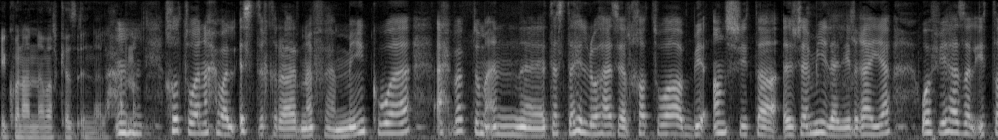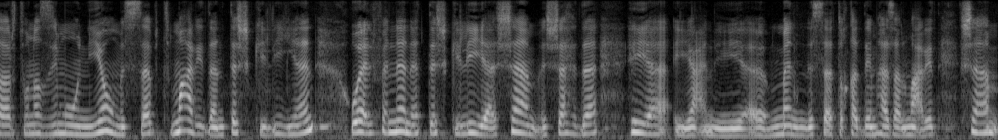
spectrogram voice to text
يكون عندنا مركز لنا لحالنا. خطوة نحو الاستقرار نفهم منك وأحببتم أن تستهلوا هذه الخطوة بأنشطة جميلة للغاية. وفي هذا الإطار تنظمون يوم السبت معرضا تشكيليا والفنانة التشكيلية شام الشهدة هي يعني من ستقدم هذا المعرض. شام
